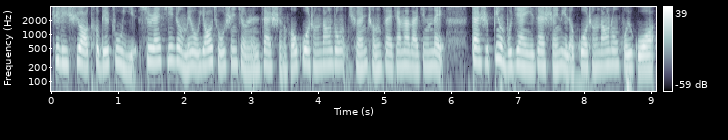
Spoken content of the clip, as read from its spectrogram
这里需要特别注意，虽然新政没有要求申请人在审核过程当中全程在加拿大境内，但是并不建议在审理的过程当中回国，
